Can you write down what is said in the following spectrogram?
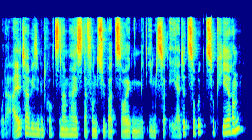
oder Alter, wie sie mit Kurznamen heißt, davon zu überzeugen, mit ihm zur Erde zurückzukehren.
